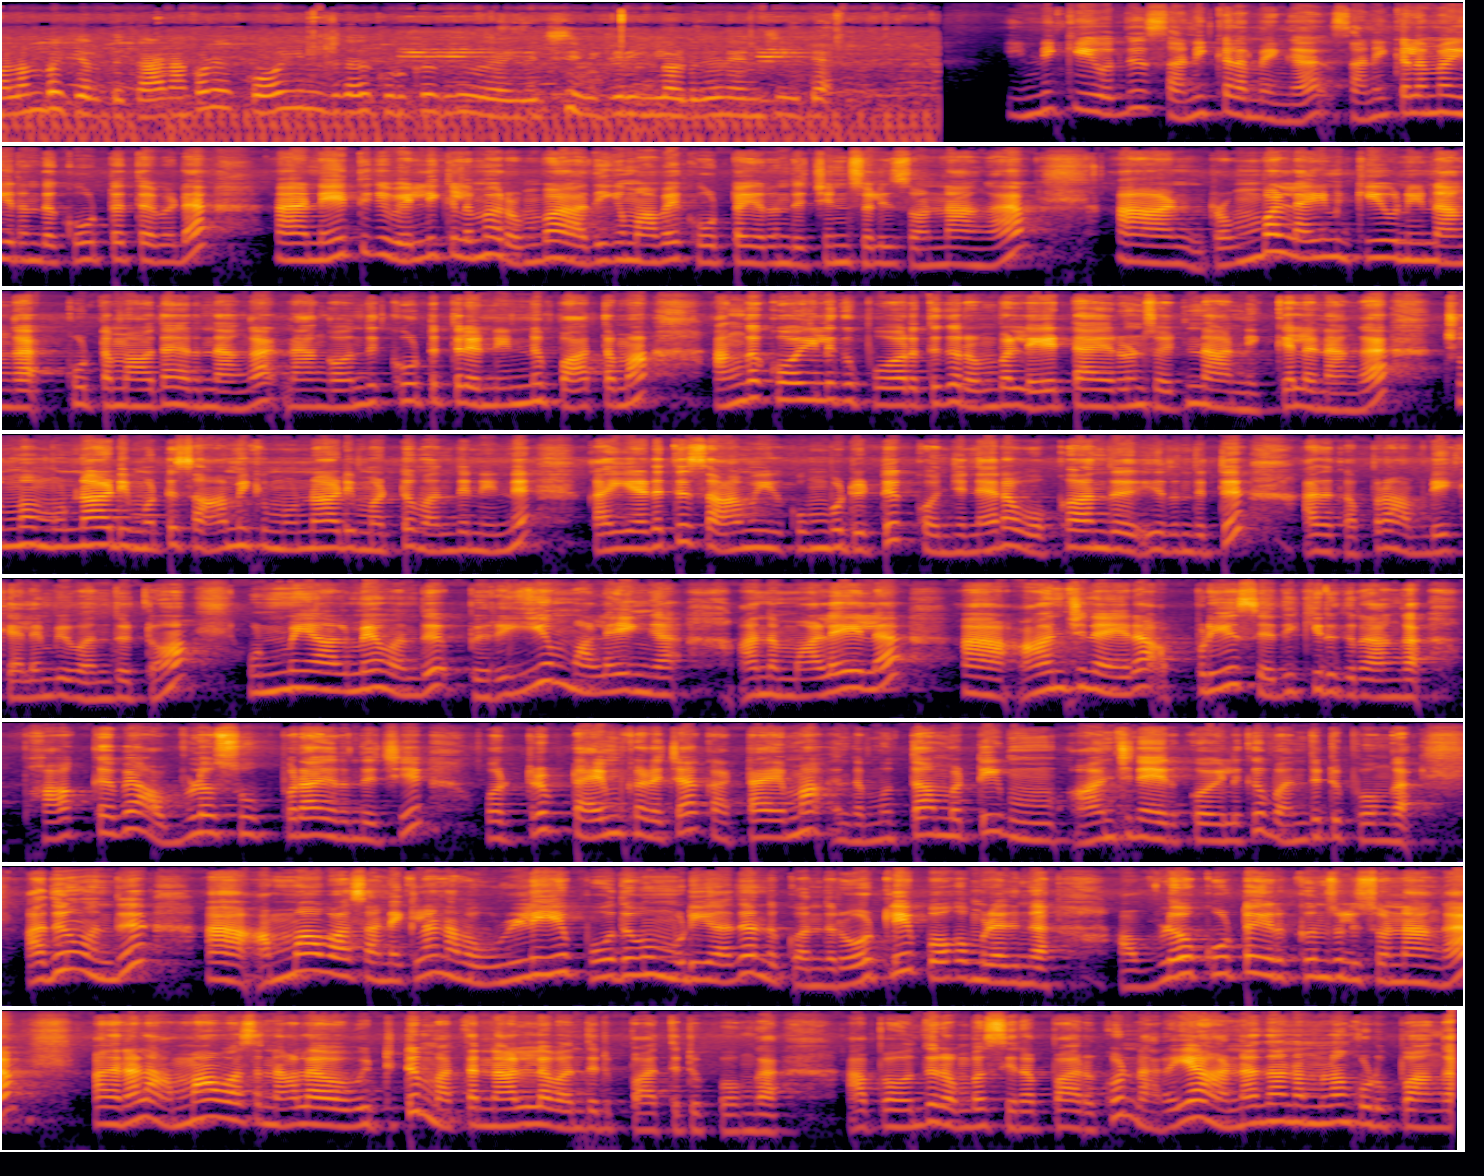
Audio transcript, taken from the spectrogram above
குழம்பு வைக்கிறதுக்கா? நான் கூட கோயில் இருக்கிறது கொடுக்கறதுக்கு வச்சு விற்கிறீங்களோ நினச்சிக்கிட்டேன். இன்றைக்கி வந்து சனிக்கிழமைங்க. சனிக்கிழமை இருந்த கூட்டத்தை விட நேத்திக்கு வெள்ளிக்கிழமை ரொம்ப அதிகமாகவே கூட்டம் இருந்துச்சுன்னு சொல்லி சொன்னாங்க. ரொம்ப லைன் கியூ நின்னாங்க. கூட்டமாக தான் இருந்தாங்க. நாங்கள் வந்து கூட்டத்தில் நின்று பார்த்தோமா அங்கே கோயிலுக்கு போகிறதுக்கு ரொம்ப லேட் ஆயிரும்னு சொல்லிட்டு நான் நிற்கலை நாங்கள் சும்மா முன்னாடி மட்டும் சாமிக்கு முன்னாடி மட்டும் வந்து நின்று கையெடுத்து சாமியை கும்பிட்டுட்டு கொஞ்ச நேரம் உட்காந்து இருந்துட்டு அதுக்கப்புறம் அப்படியே கிளம்பி வந்துட்டோம். உண்மையாலுமே வந்து பெரிய மலைங்க. அந்த மலையில் ஆஞ்சநேயரை அப்படியே செதுக்கியிருக்கிறாங்க. பார்க்கவே அவ்வளோ சூப்பராக இருந்துச்சு. ஒரு ட்ரிப் டைம் கிடைச்சா கட்டாயமாக இந்த முத்தாம்பட்டி ஆஞ்சநேயர் கோயிலுக்கு வந்துட்டு போங்க. அதுவும் வந்து அம்மாவாசை அமாவாசை அன்னைக்கெலாம் நம்ம உள்ளேயே போதவும் முடியாது. அந்த அந்த ரோட்லேயே போக முடியாதுங்க. அவ்வளோ கூட்டம் இருக்குன்னு சொல்லி சொன்னாங்க. அதனால் அமாவாசை நாளை விட்டுட்டு மற்ற நாளில் வந்துட்டு பார்த்துட்டு போங்க. அப்போ வந்து ரொம்ப சிறப்பாக இருக்கும். நிறைய அன்னதானம்லாம் கொடுப்பாங்க.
